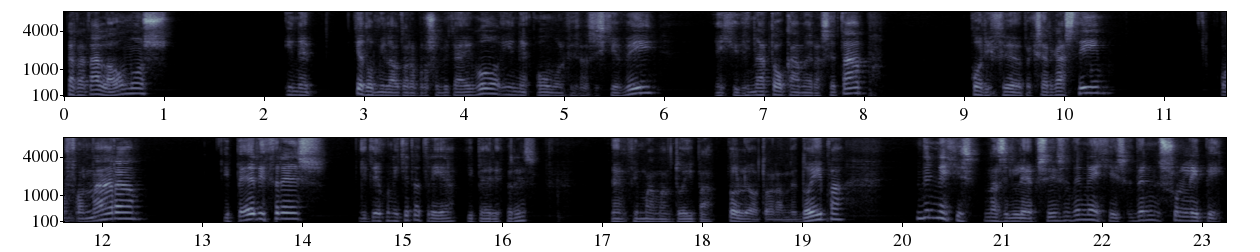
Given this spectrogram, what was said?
Κατά τα άλλα όμως, είναι, και εδώ μιλάω τώρα προσωπικά εγώ, είναι όμορφη sa συσκευή, έχει δυνατό κάμερα setup, κορυφαίο επεξεργαστή, οθονάρα, υπέρυθρες, γιατί έχουν και τα τρία υπέρυθρες, δεν θυμάμαι αν το είπα, το λέω τώρα αν δεν το είπα, δεν έχεις να ζηλέψεις, δεν, έχεις, δεν σου λείπει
